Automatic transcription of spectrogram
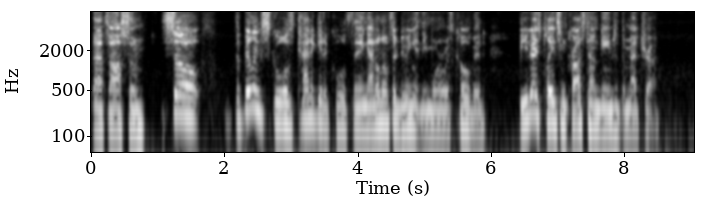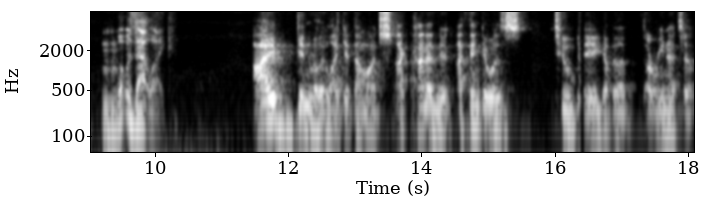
That's awesome. So the Billings schools kind of get a cool thing. I don't know if they're doing it anymore with COVID, but you guys played some crosstown games at the Metro. Mm-hmm. What was that like? I didn't really like it that much. I kind of knew. I think it was too big of a arena to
